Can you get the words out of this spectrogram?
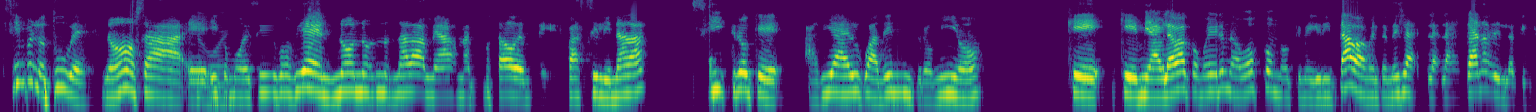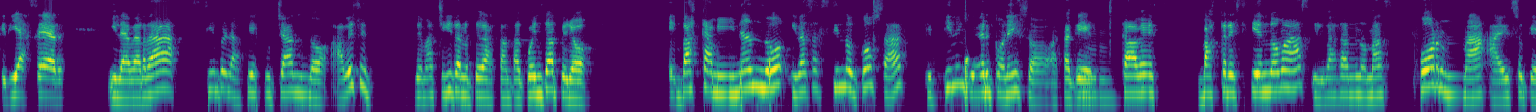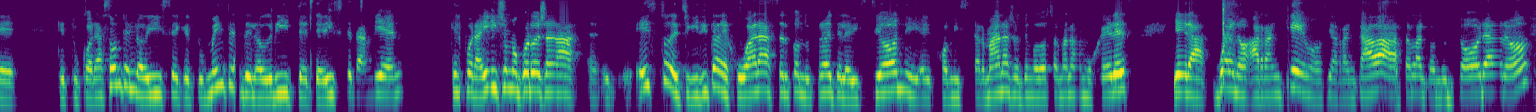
Siempre lo tuve, ¿no? O sea, eh, y como decís vos bien, no, no, nada me ha, me ha costado de, fácil y nada. Sí creo que había algo adentro mío que, me hablaba como era una voz como que me gritaba, ¿me entendés? las ganas de lo que quería hacer. Y la verdad, siempre las fui escuchando. A veces de más chiquita no te das tanta cuenta, pero eh, vas caminando y vas haciendo cosas que tienen que ver con eso, hasta que mm. cada vez vas creciendo más y vas dando más forma a eso que, que tu corazón te lo dice, que tu mente te lo grite, te dice también, que es por ahí. Yo me acuerdo ya, eh, esto de chiquitita de jugar a ser conductora de televisión y, eh, con mis hermanas, yo tengo dos hermanas mujeres, y era, bueno, arranquemos, y arrancaba a ser la conductora, ¿no?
